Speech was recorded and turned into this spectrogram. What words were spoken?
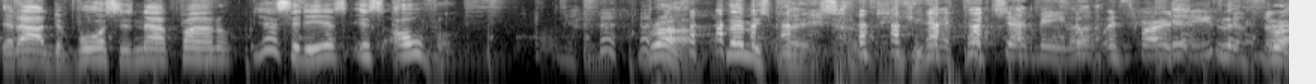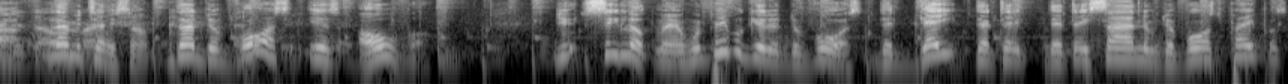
that our divorce is not final? Yes, it is. It's over. Bruh, let me explain something to you. what that mean? As far as she's Let- concerned, bruh, it's let me tell you something. The divorce is over. You see, look, man. When people get a divorce, the date that they that they sign them divorce papers,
